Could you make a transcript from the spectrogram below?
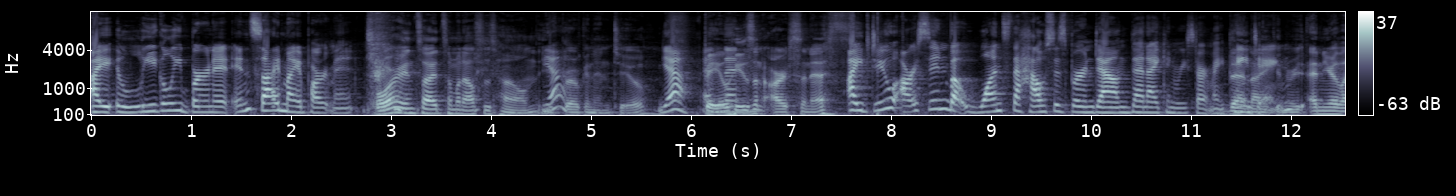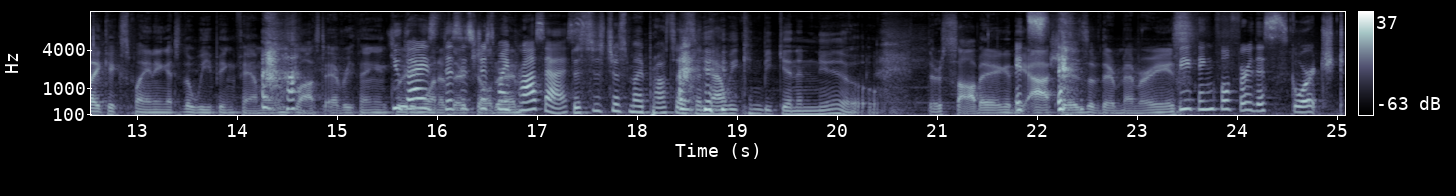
I illegally burn it inside my apartment. Or inside someone else's home that Yeah. you've broken into. Yeah. and Bailey is an arsonist. I do arson, but once the house is burned down, then I can restart my then painting. I can re- and you're like explaining it to the weeping family who's lost everything, including you guys, one of this their is just my process. This is just my process, and now we can begin anew. They're sobbing in the It's- ashes of their memories. Be thankful for this scorched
